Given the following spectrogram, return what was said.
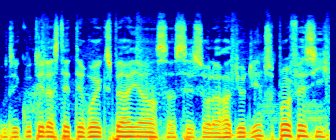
Vous écoutez la Stétéro Experience, c'est sur la radio James Prophecy.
